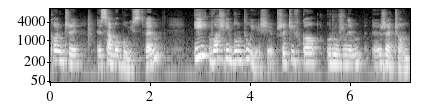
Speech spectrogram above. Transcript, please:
kończy samobójstwem i właśnie buntuje się przeciwko różnym y, rzeczom.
